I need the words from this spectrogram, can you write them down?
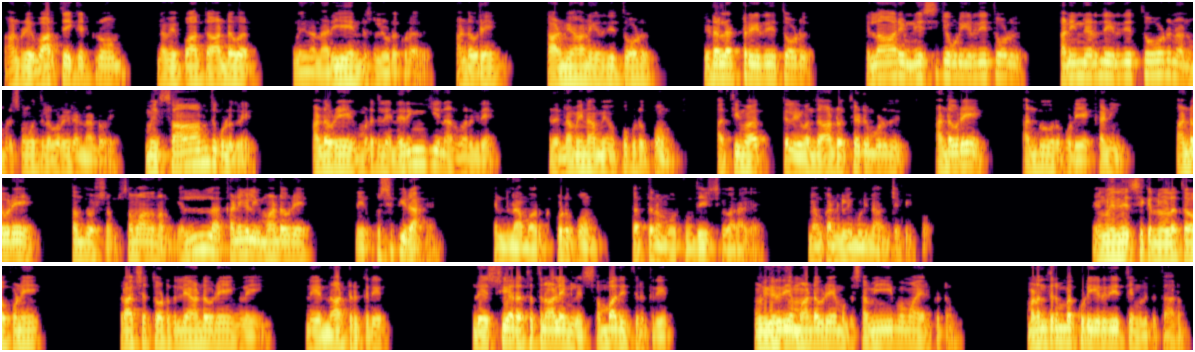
ஆண்டுடைய வார்த்தையை கேட்கிறோம். நம்மை பார்த்து ஆண்டவர் உங்களை நான் அறியேன் என்று சொல்லிவிடக்கூடாது. ஆண்டவரே தாழ்மையான இருதயத்தோடு இடலற்ற இருதயத்தோடு எல்லாரையும் நேசிக்கக்கூடிய இருதயத்தோடு கனி நிறைந்த இருதயத்தோடு நான் நம்முடைய சமூகத்தில் வருகிறேன் ஆண்டவரே. உண்மை சார்ந்து கொள்கிறேன். ஆண்டவரே உம்மிடத்தில் நெருங்கி நான் வருகிறேன். என்று நம்மை நாமே ஒப்புக் கொடுப்போம் அத்திமாக்களை வந்து ஆண்டவர் தேடும் பொழுது ஆண்டவரே அன்பு வரக்கூடிய கனி. ஆண்டவரே சந்தோஷம் சமாதானம் எல்லா கனிகளையும் ஆண்டவரே நீர் புசிப்பீராக என்று நாம் அவருக்கு கொடுப்போம். கர்த்தர் நம்ம அவருக்கு உதவி செய்வாராக நம் கண்களை மூடி நாம் ஜெபிப்போம். எங்களை நேசிக்கிற நல்ல தகப்பனே திராட்சை தோட்டத்திலே ஆண்டவரே எங்களை நீர் நாட்டிருக்கிறீர். உடைய சுய ரத்தத்தினாலே எங்களை சம்பாதித்திருக்கிறீர். உங்கள் இருதயம் ஆண்டவரே நமக்கு சமீபமா இருக்கட்டும். மனம் திரும்பக்கூடிய இருதயத்தை எங்களுக்கு தாரும்.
